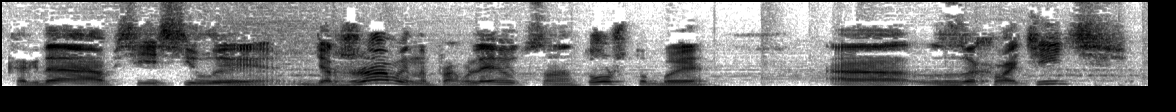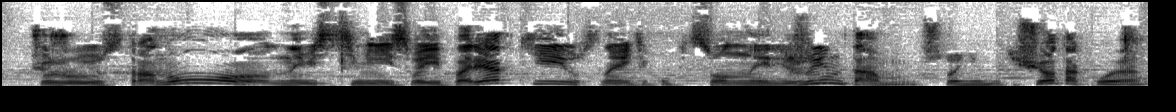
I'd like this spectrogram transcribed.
Когда все силы державы направляются на то, чтобы э, захватить чужую страну, навести в ней свои порядки, установить оккупационный режим, там что-нибудь еще такое.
